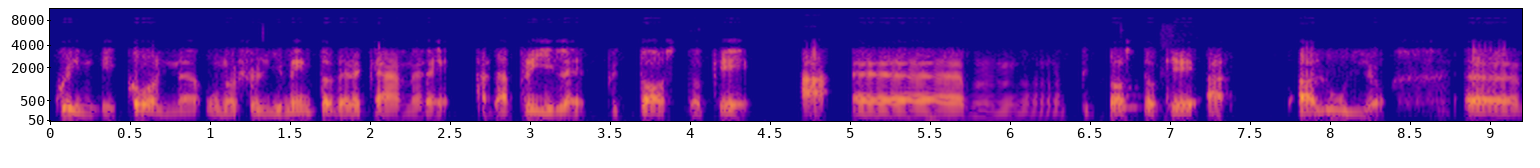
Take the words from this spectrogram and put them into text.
Quindi con uno scioglimento delle Camere ad aprile piuttosto che a, ehm, piuttosto che a, a luglio, eh,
